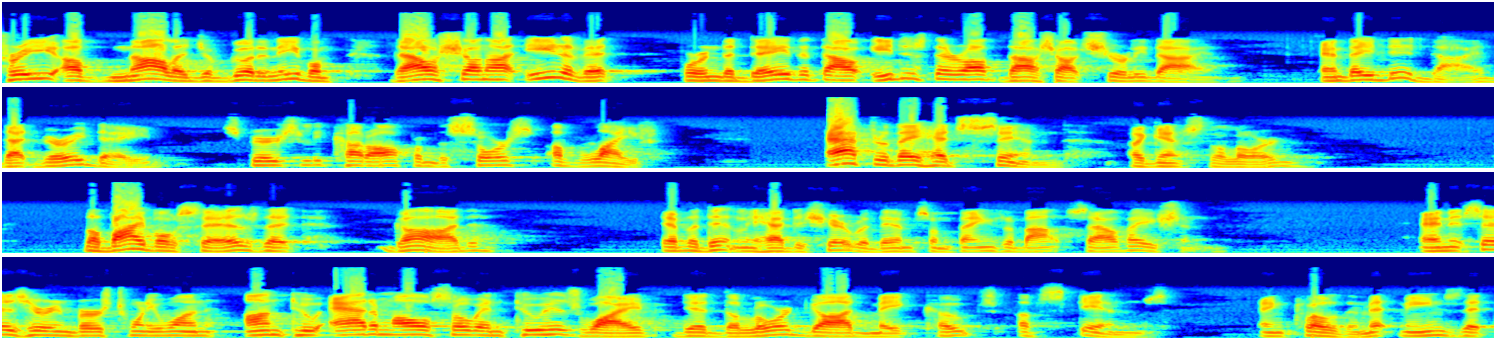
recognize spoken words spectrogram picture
tree of knowledge of good and evil, thou shalt not eat of it, for in the day that thou eatest thereof, thou shalt surely die. And they did die that very day, spiritually cut off from the source of life, after they had sinned against the Lord. The Bible says that God evidently had to share with them some things about salvation. And it says here in verse 21 Unto Adam also and to his wife did the Lord God make coats of skins and clothe them. That means that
